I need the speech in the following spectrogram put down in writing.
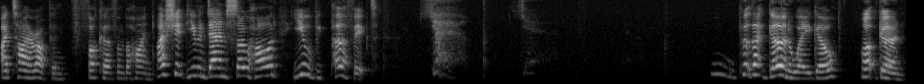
I'd tie her up and fuck her from behind. I ship you and Dan so hard, you would be perfect. Yeah. Put that gurn away, girl. What gurn?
